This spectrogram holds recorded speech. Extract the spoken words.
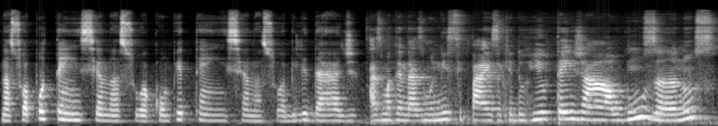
na sua potência, na sua competência, na sua habilidade. As maternidades municipais aqui do Rio têm já há alguns anos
